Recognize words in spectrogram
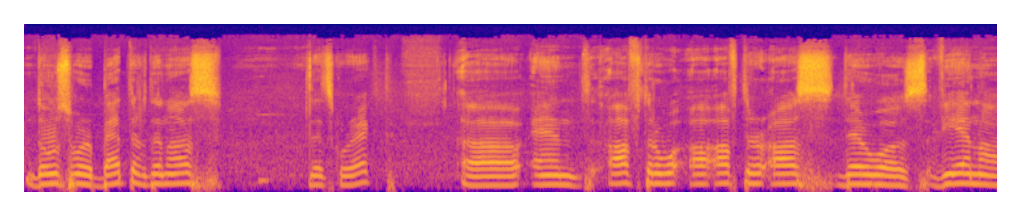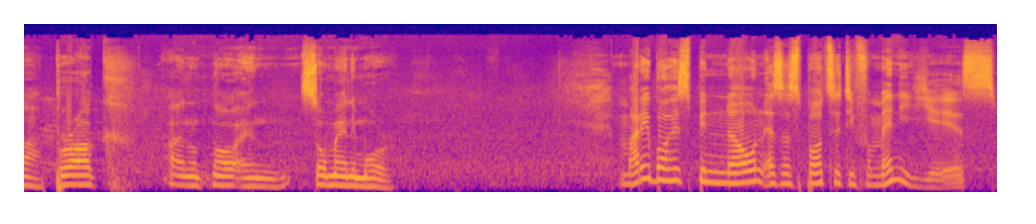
Those were better than us. That's correct. Uh, and after after us, there was Vienna, Prague, I don't know, and so many more. Maribor has been known as a sports city for many years.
